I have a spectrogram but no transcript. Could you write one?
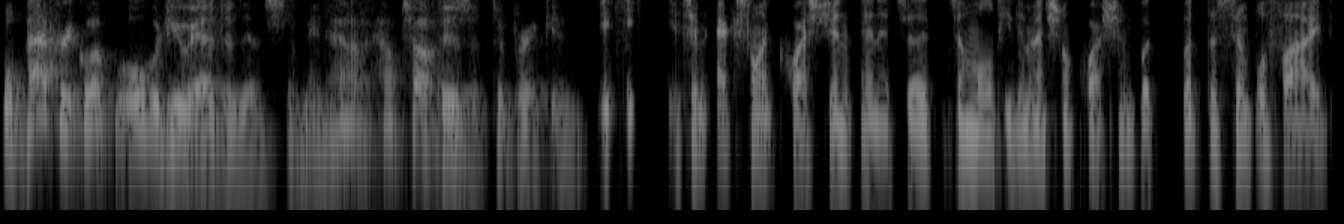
Well, Patrick, what, what would you add to this? I mean, how how tough is it to break in? It, it's an excellent question, and it's a it's a multidimensional question. But but the simplified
